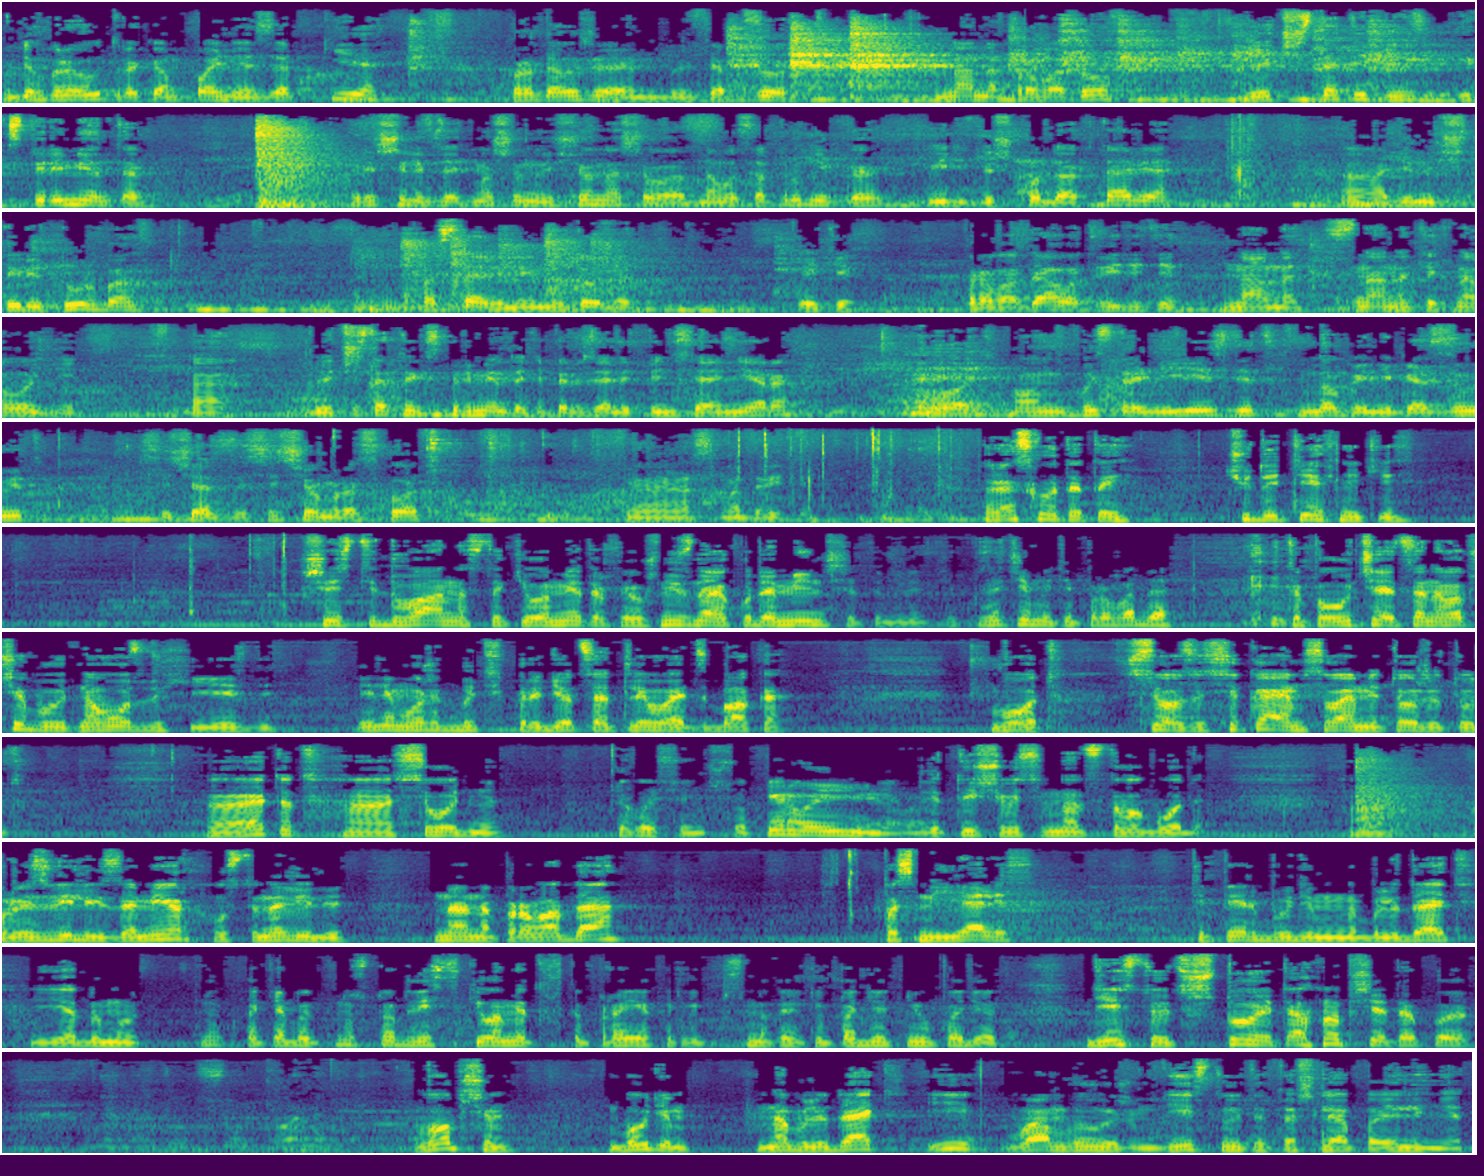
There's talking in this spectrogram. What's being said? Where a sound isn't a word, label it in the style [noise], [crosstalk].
Доброе утро, компания Запки. Продолжаем блядь, обзор нанопроводов для чистоты эксперимента. Решили взять машину еще нашего одного сотрудника. Видите, Шкода Октавия. а, 1.4 турбо. Поставили ему тоже эти провода, вот видите, нано, с нанотехнологией. А, для чистоты эксперимента теперь взяли пенсионера. Вот, он быстро не ездит, много не газует. Сейчас засечем расход. А, смотрите. Расход этой чудо-техники 6,2 на 100 километров. Я уж не знаю, куда меньше это, блядь. Зачем эти провода? Это получается, она вообще будет на воздухе ездить. Или, может быть, придется отливать с бака. Вот. Все, засекаем с вами тоже тут э, этот э, сегодня. Какое сегодня число? 1 июня 2018 года. А, Произвели замер, установили нанопровода, посмеялись. Теперь будем наблюдать. Я думаю, ну, хотя бы ну, 100-200 километров-то проехать, посмотреть, упадет, не упадет. Действует. Что это [laughs] вообще такое? В общем, будем наблюдать и вам выложим, действует эта шляпа или нет.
